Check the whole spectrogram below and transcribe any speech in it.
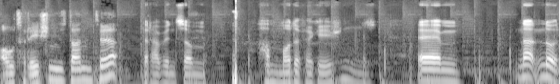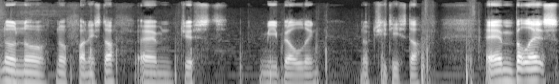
alterations done to it. There have been some modifications. Um, no, no, no, no, no funny stuff. Um, just me building, no cheaty stuff. Um, but let's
